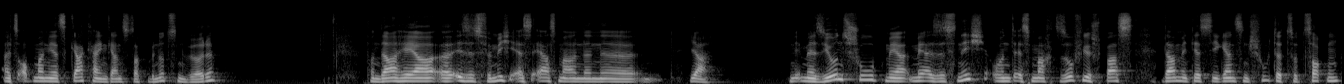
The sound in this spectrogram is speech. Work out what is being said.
als ob man jetzt gar keinen Gunstock benutzen würde. Von daher äh, ist es für mich erst erstmal ein, äh, ja, ein Immersionsschub, mehr, mehr ist es nicht. Und es macht so viel Spaß, damit jetzt die ganzen Shooter zu zocken.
